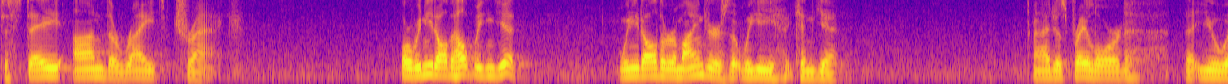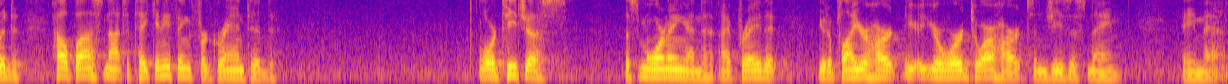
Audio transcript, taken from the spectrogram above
to stay on the right track. Or we need all the help we can get. We need all the reminders that we can get. And I just pray, Lord, that you would help us not to take anything for granted. Lord, teach us this morning, and I pray that you'd apply your heart, your word to our hearts in Jesus' name. Amen.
